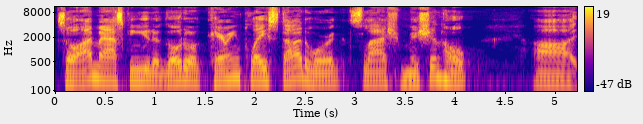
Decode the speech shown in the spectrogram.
So I'm asking you to go to caringplace.org slash mission hope. Uh,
